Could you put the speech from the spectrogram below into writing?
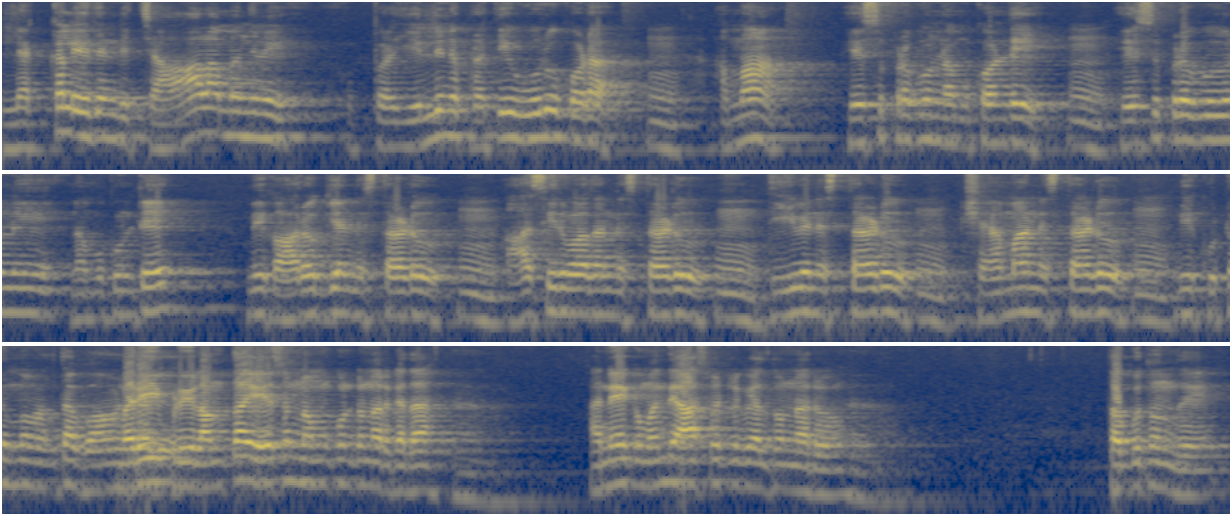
లెక్క లేదండి చాలా మందిని ప్ర- వెళ్ళిన ప్రతి ఊరు కూడా. అమ్మా యేసుప్రభువుని నమ్ముకోండి. యేసుప్రభువుని నమ్ముకుంటే మీకు ఆరోగ్యాన్ని ఇస్తాడు ఆశీర్వాదాన్ని ఇస్తాడు. దీవెని ఇస్తాడు. క్షేమాన్ని ఇస్తాడు. మీ కుటుంబం అంతా మరి బాగుంటుంది ఇప్పుడు వీళ్ళంతా యేసుని నమ్ముకుంటున్నారు కదా? అనేక మంది హాస్పిటల్కి వెళ్తున్నారు. తగ్గుతుంది.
